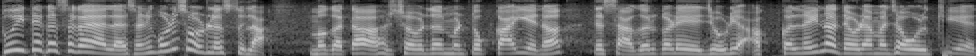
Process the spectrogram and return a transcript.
तू इथे कसं काय आलास आणि कोणी सोडलंस तुला? मग आता हर्षवर्धन म्हणतो काय आहे ना त्या सागरकडे जेवढी अक्कल नाही ना तेवढ्या माझ्या ओळखी आहेत.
